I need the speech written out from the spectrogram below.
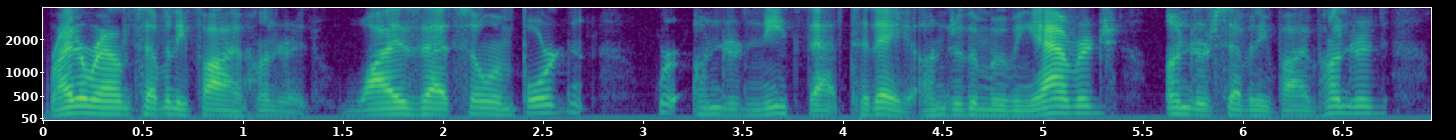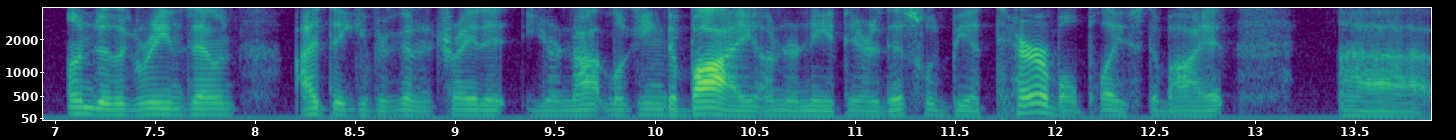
right around 7,500. Why is that so important? We're underneath that today, under the moving average, under 7,500, under the green zone. I think if you're going to trade it, you're not looking to buy underneath there. This would be a terrible place to buy it. Uh,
